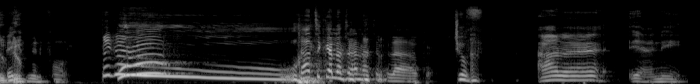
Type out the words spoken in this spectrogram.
بيكمن فور. لا تكلمت عنها. لا أوكي. شوف أنا يعني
